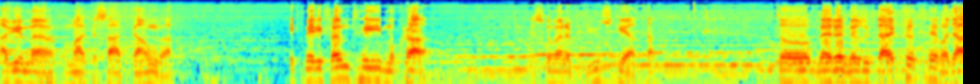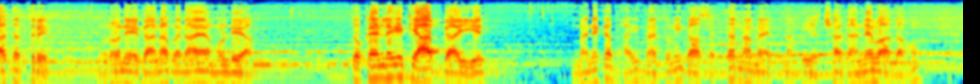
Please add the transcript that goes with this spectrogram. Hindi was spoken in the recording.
अभी मैं हुमा के साथ गाऊँगा। एक मेरी फ़िल्म थी मुखड़ा, जिसको मैंने प्रोड्यूस किया था। तो मेरे म्यूज़िक डायरेक्टर थे वजात अत्रे। उन्होंने ये गाना बनाया मुंडिया। तो कहने लगे कि आप गाइए। मैंने कहा, भाई, मैं तो नहीं गा सकता, ना मैं इतना कोई अच्छा गाने वाला हूँ।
